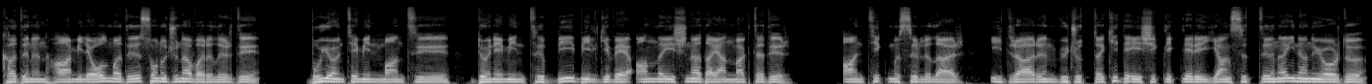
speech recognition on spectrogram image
kadının hamile olmadığı sonucuna varılırdı. Bu yöntemin mantığı dönemin tıbbi bilgi ve anlayışına dayanmaktadır. Antik Mısırlılar idrarın vücuttaki değişiklikleri yansıttığına inanıyordu.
